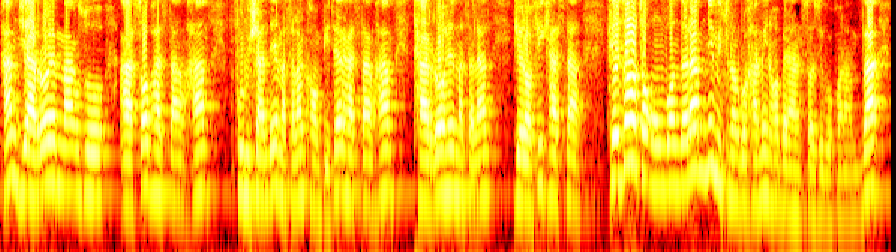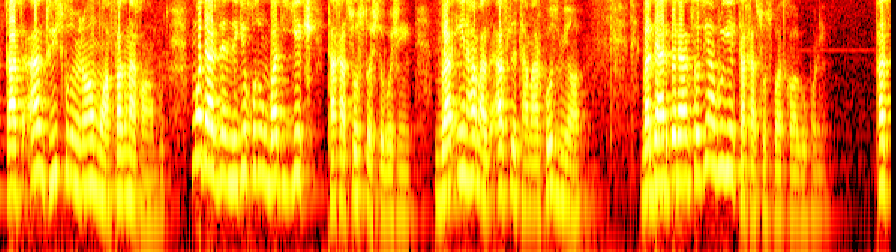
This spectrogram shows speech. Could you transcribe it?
هم جراح مغز و اعصاب هستم هم فروشنده مثلا کامپیوتر هستم هم طراح مثلا گرافیک هستم هزار تا عنوان دارم نمی‌تونم رو همه اینها برندسازی بکنم و قطعا تو هیچ کدوم اینها موفق نخواهم بود. ما در زندگی خودمون باید یک تخصص داشته باشیم و این هم از اصل تمرکز میاد و در برندسازی هم روی یک تخصص باید کار بکنیم. پس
